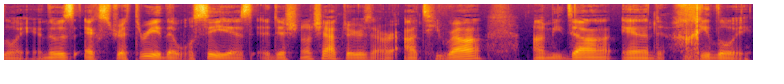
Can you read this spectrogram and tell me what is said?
Amida, and those extra three that we'll see as additional chapters are Atira, Amida, and Chiloi.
